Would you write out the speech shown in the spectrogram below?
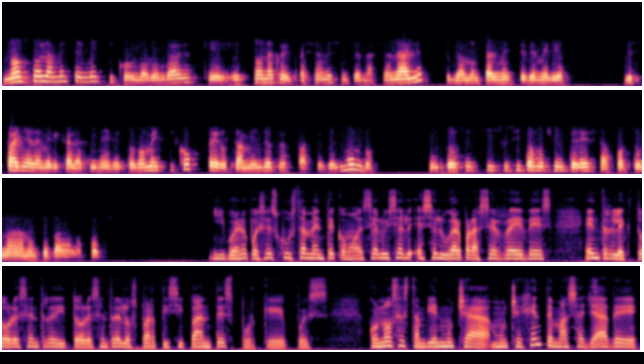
no solamente en México, la verdad es que son acreditaciones internacionales, fundamentalmente de medios de España, de América Latina y de todo México, pero también de otras partes del mundo. Entonces sí suscita mucho interés, afortunadamente para nosotros. Y bueno, pues es justamente, como decía Luis, ese lugar para hacer redes entre lectores, entre editores, entre los participantes, porque pues conoces también mucha mucha gente más allá de,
